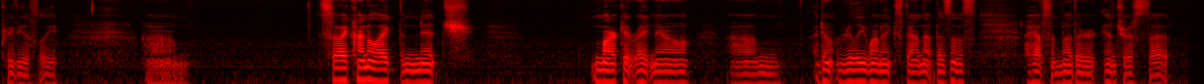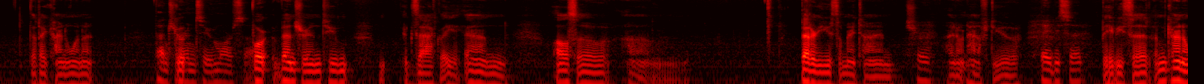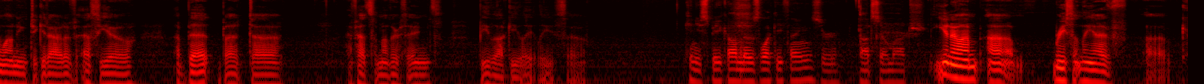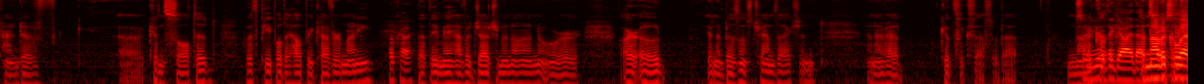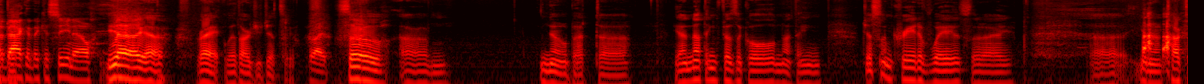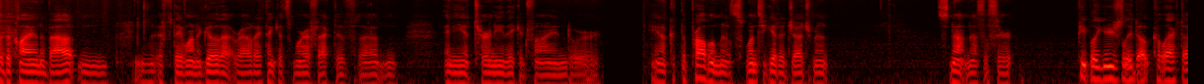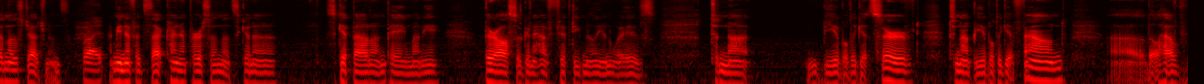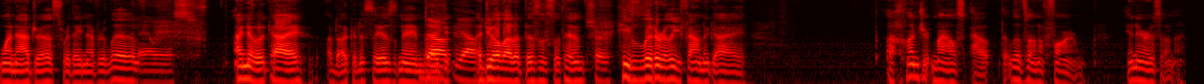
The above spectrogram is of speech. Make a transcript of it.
previously. Um, so I kind of like the niche market right now. Um, I don't really want to expand that business. I have some other interests that that I kind of want to Venture Go- into more so. for, venture into exactly, and also um, better use of my time. sure. I don't have to Babysit. babysit. I'm kind of wanting to get out of SEO a bit, but uh, I've had some other things be lucky lately. So Can you speak on those lucky things or not so much? you know, I'm um, recently I've uh, kind of uh, consulted with people to help recover money Okay. that they may have a judgment on or are owed in a business transaction, and I've had good success with that. I'm so you're the guy that not takes collector. the back of the casino. Yeah, yeah, right. With our jujitsu. Right. So um, no, but uh, yeah, nothing physical, nothing. Just some creative ways that I, uh, you know, talk to the client about, and if they want to go that route, I think it's more effective than any attorney they could find or you know the problem is once you get a judgment it's not necessary people usually don't collect on those judgments. Right. I mean if it's that kind of person that's going to skip out on paying money they're also going to have 50 million ways to not be able to get served to not be able to get found uh, they'll have one address where they never live an alias I know a guy. I'm not going to say his name, but I, do, yeah. I do a lot of business with him. Sure. He literally found a guy a hundred miles out that lives on a farm in Arizona,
